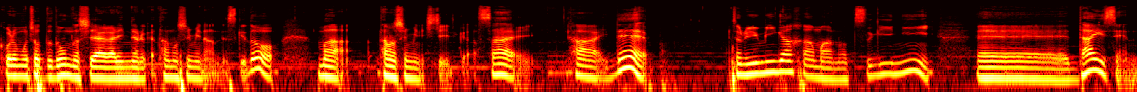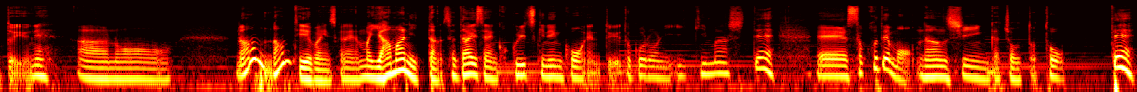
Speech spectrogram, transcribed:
これもちょっとどんな仕上がりになるか楽しみなんですけど、まあ、楽しみにしていてください。はい。で、その弓ヶ浜の次に、えー、大山というね、あのなん、なんて言えばいいんですかね。まあ、山に行ったんですね。大山国立記念公園というところに行きまして、えー、そこでも何シーンかちょっと撮って、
